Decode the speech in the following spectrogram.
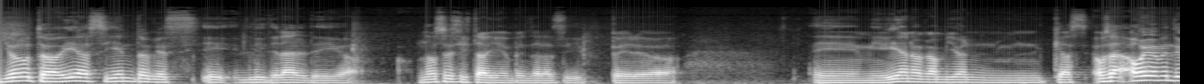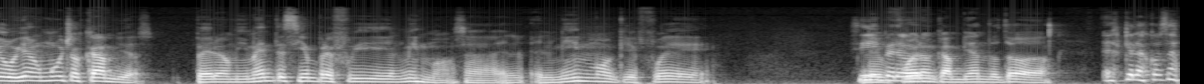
Yo todavía siento que, es- eh, literal, te digo, no sé si está bien pensar así, pero eh, mi vida no cambió en casi... O sea, obviamente hubieron muchos cambios, pero mi mente siempre fui el mismo, o sea, el, el mismo que fue... Sí, le pero- fueron cambiando todo. Es que las cosas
